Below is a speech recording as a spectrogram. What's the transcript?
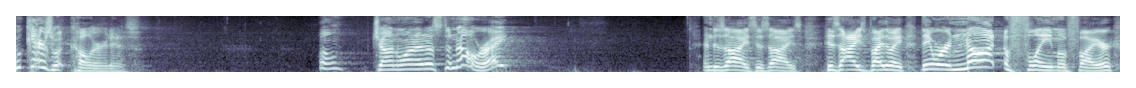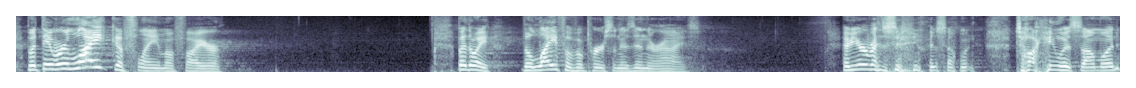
Who cares what color it is? Well, John wanted us to know, right? And his eyes, his eyes, his eyes, by the way, they were not a flame of fire, but they were like a flame of fire. By the way, the life of a person is in their eyes. Have you ever been sitting with someone, talking with someone,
